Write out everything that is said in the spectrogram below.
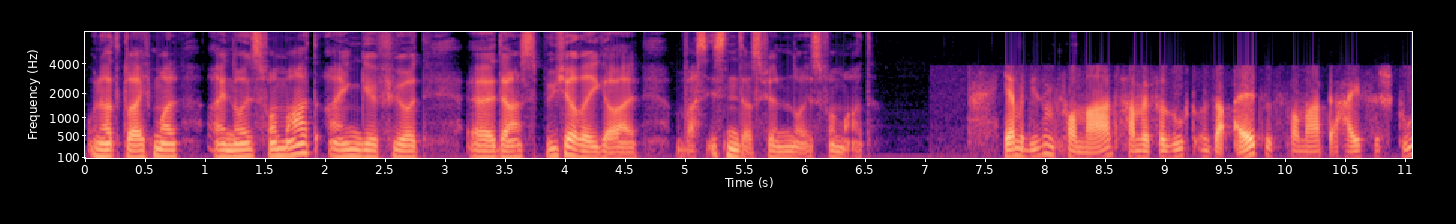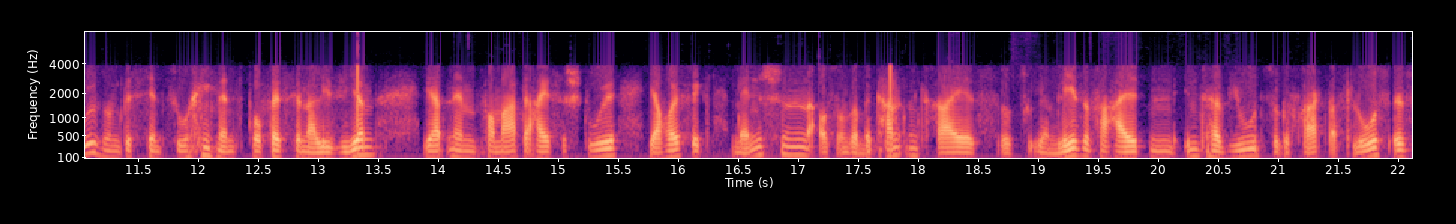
und hat gleich mal ein neues Format eingeführt, äh, das Bücherregal. Was ist denn das für ein neues Format? Ja, mit diesem Format haben wir versucht, unser altes Format der heiße Stuhl so ein bisschen zu, professionalisieren. Wir hatten im Format der heiße Stuhl ja häufig Menschen aus unserem Bekanntenkreis so zu ihrem Leseverhalten interviewt, so gefragt, was los ist.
